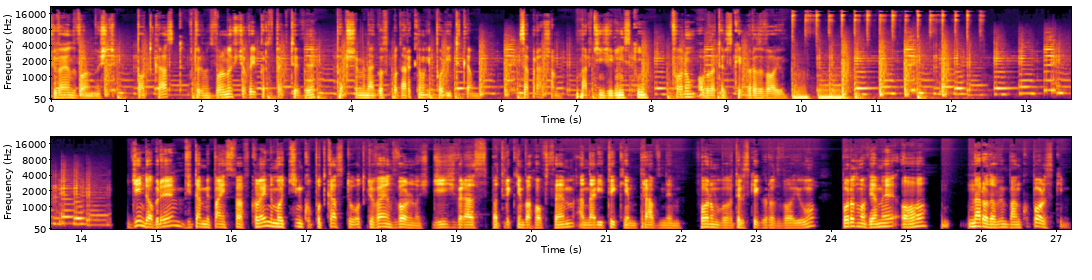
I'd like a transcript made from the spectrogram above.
Odkrywając Wolność. Podcast, w którym z wolnościowej perspektywy patrzymy na gospodarkę i politykę. Zapraszam, Marcin Zieliński, Forum Obywatelskiego Rozwoju. Dzień dobry, witamy Państwa w kolejnym odcinku podcastu Odkrywając Wolność. Dziś wraz z Patrykiem Wachowcem, analitykiem prawnym Forum Obywatelskiego Rozwoju, porozmawiamy o Narodowym Banku Polskim,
